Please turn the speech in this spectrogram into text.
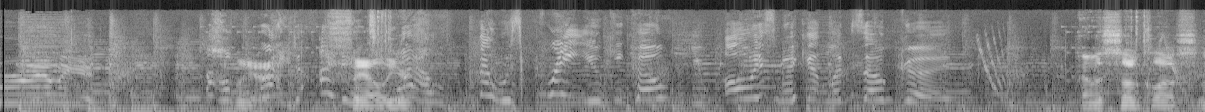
Brilliant! Oh, Look at that. right. Failure. Well. That was so close.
